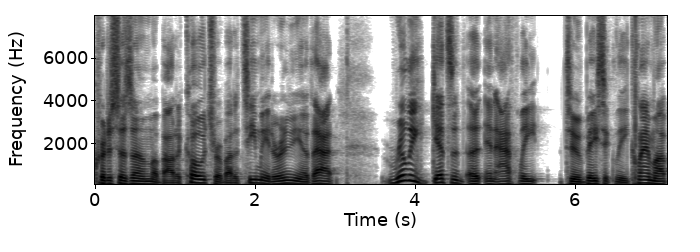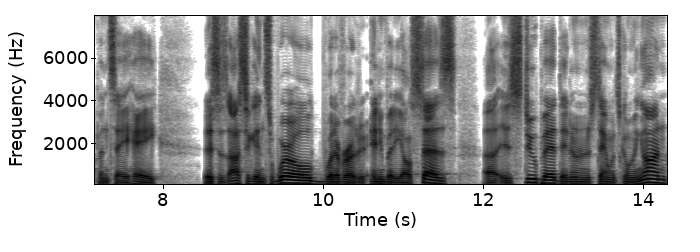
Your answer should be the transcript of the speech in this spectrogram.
criticism about a coach or about a teammate or anything like that really gets a, a, an athlete to basically clam up and say, hey, this is us against the world. Whatever anybody else says uh, is stupid. They don't understand what's going on.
